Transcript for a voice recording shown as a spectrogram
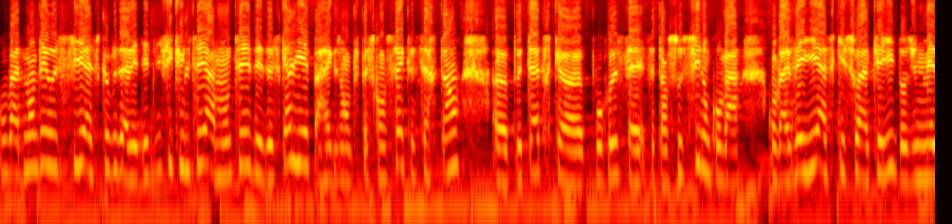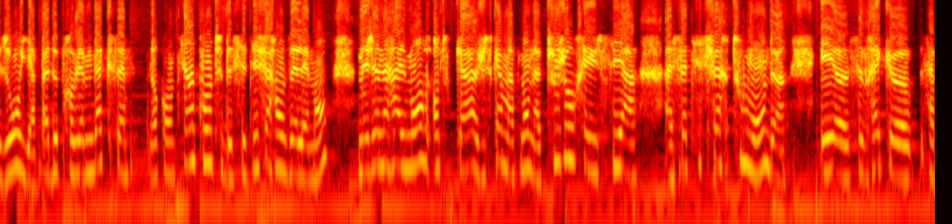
On va demander aussi est-ce que vous avez des difficultés à monter des escaliers par exemple? Parce qu'on sait que certains euh, peut-être que pour eux c'est un souci donc on va on va veiller à ce qu'ils soient accueillis dans une maison où il n'y a pas de problème d'accès. Donc on tient compte de ces différents éléments mais généralement en tout cas jusqu'à maintenant on a toujours réussi à, à satisfaire tout le monde et euh, c'est vrai que ça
